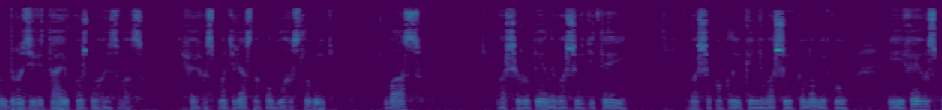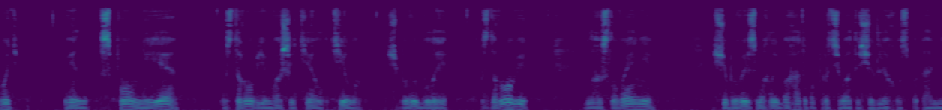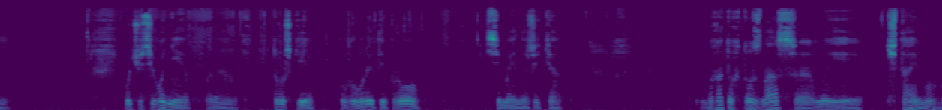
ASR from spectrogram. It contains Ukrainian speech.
Ну, Друзі, вітаю кожного із вас. Хай Господь рясно поблагословить вас, ваші родини, ваших дітей, ваше покликання, вашу економіку. І хай Господь Він сповнює здоров'ям ваше тіло, щоб ви були здорові, благословені, щоб ви змогли багато попрацювати ще для Господа. Амінь. Хочу сьогодні е, трошки поговорити про сімейне життя. Багато хто з нас е, ми читаємо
